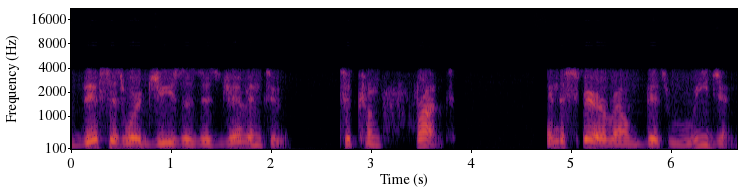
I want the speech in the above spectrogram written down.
This is where Jesus is driven to, to confront in the spirit realm this region.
